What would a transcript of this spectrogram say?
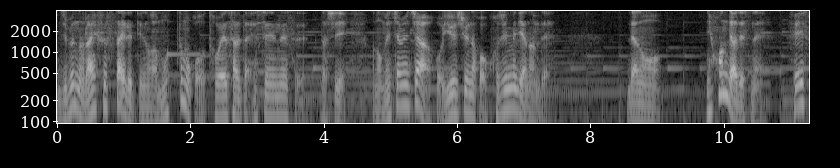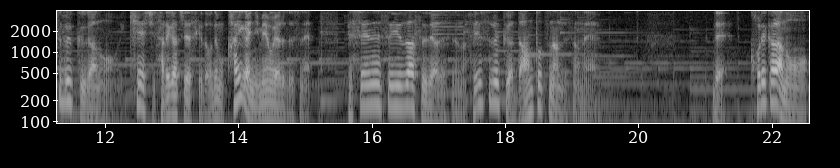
自分のライフスタイルっていうのが最もこう投影された SNS だしあのめちゃめちゃこう優秀なこう個人メディアなんで。であの日本ではですね Facebook があの軽視されがちですけどでも海外に目をやるとですね SNS ユーザー数ではですね Facebook がダントツなんですよね。でこれからの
